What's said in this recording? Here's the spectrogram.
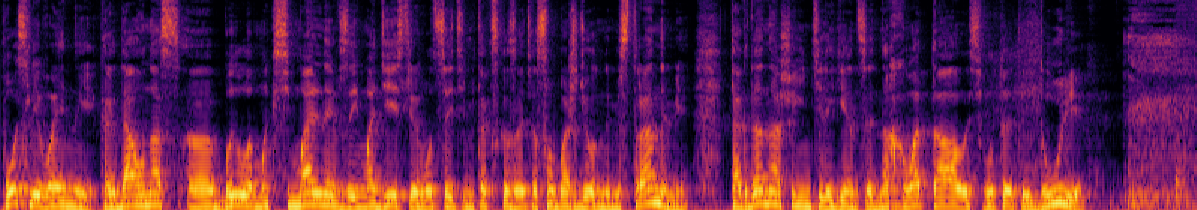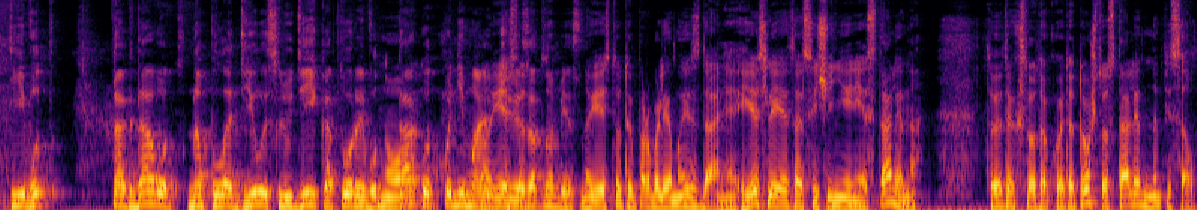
после войны, когда у нас э, было максимальное взаимодействие вот с этими, так сказать, освобожденными странами, тогда наша интеллигенция нахваталась вот этой дури, и вот тогда вот наплодилось людей, которые вот но, так вот понимают через тут, одно место. Но есть тут и проблема издания. Если это сочинение Сталина, то это что такое? Это то, что Сталин написал.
